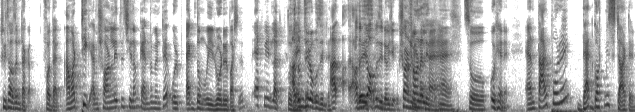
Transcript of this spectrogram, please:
three thousand টাকা ফর দ্যাট আমার ঠিক আমি স্বর্ণালীতে ছিলাম ক্যান্টনমেন্টে ওর একদম ওই রোডের পাশে। এক মিনিট লাগতো আদমজির ওই- অপোজিট ওই যে স্বর্ণালীতে। হ্যাঁ। হ্যাঁ। সো ওখানে অ্যান্ড তারপরে that got me started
